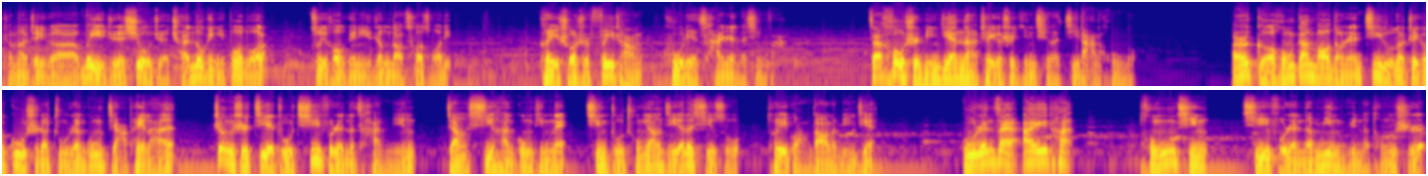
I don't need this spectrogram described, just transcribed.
什么这个味觉、嗅觉，全都给你剥夺了，最后给你扔到厕所里，可以说是非常酷烈、残忍的刑罚。在后世民间呢，这个是引起了极大的轰动。而葛洪、甘宝等人记录的这个故事的主人公贾佩兰，正是借助戚夫人的惨名，将西汉宫廷内庆祝重阳节的习俗推广到了民间。古人在哀叹、同情戚夫人的命运的同时，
